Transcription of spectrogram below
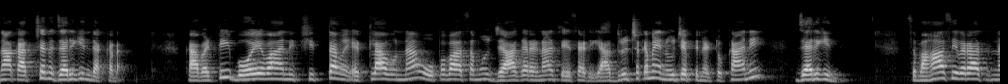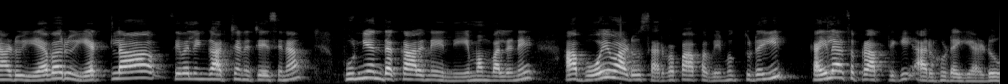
నాకు అర్చన జరిగింది అక్కడ. కాబట్టి బోయవాని చిత్తం ఎట్లా ఉన్నా ఉపవాసము జాగరణ చేశాడు. యాదృచ్ఛకమే నువ్వు చెప్పినట్టు. కానీ జరిగింది. సో మహాశివరాత్రి నాడు ఎవరు ఎట్లా శివలింగార్చన చేసినా పుణ్యం దక్కాలనే నియమం వల్లనే ఆ బోయవాడు సర్వపాప విముక్తుడయి కైలాస ప్రాప్తికి అర్హుడయ్యాడు.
